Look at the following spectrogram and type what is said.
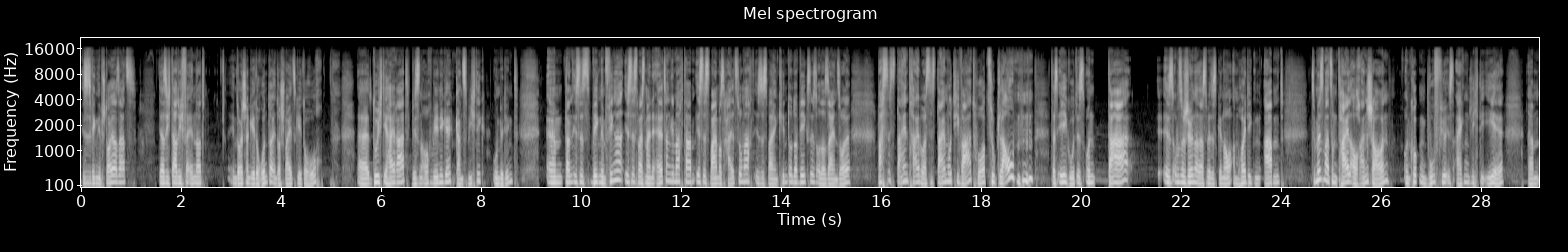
Ist es wegen dem Steuersatz, der sich dadurch verändert? In Deutschland geht er runter, in der Schweiz geht er hoch. Äh, durch die Heirat, wissen auch wenige, ganz wichtig, unbedingt. Ähm, dann ist es wegen dem Finger, ist es, was meine Eltern gemacht haben, ist es, weil man es halt so macht, ist es, weil ein Kind unterwegs ist oder sein soll. Was ist dein Treiber, was ist dein Motivator zu glauben, dass Ehe gut ist? Und da ist es umso schöner, dass wir das genau am heutigen Abend zumindest mal zum Teil auch anschauen und gucken, wofür ist eigentlich die Ehe ähm,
